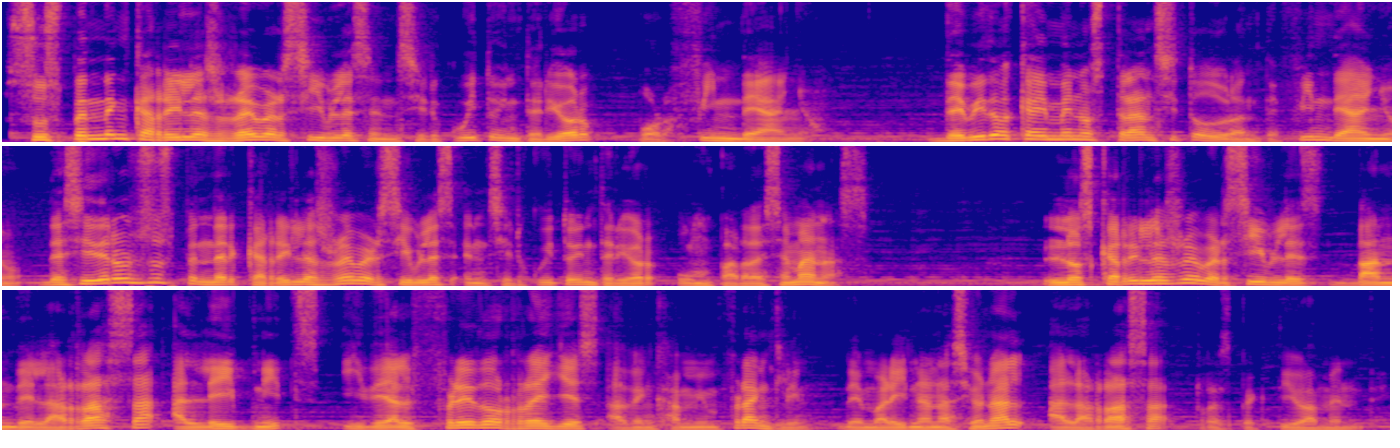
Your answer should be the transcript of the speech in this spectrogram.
Suspenden carriles reversibles en circuito interior por fin de año. Debido a que hay menos tránsito durante fin de año, decidieron suspender carriles reversibles en circuito interior un par de semanas. Los carriles reversibles van de la raza a Leibniz y de Alfredo Reyes a Benjamin Franklin, de Marina Nacional a la raza respectivamente.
